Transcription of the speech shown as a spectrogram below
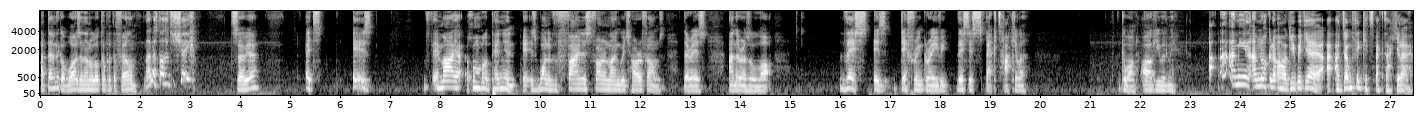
I don't think I was, and then I looked up at the film, and then I started to shake. So yeah, it's it is in my humble opinion, it is one of the finest foreign language horror films there is, and there is a lot. This is different gravy. This is spectacular. Go on, argue with me. I mean, I'm not going to argue with you. I, I don't think it's spectacular.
